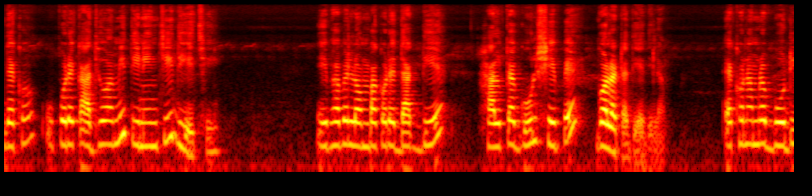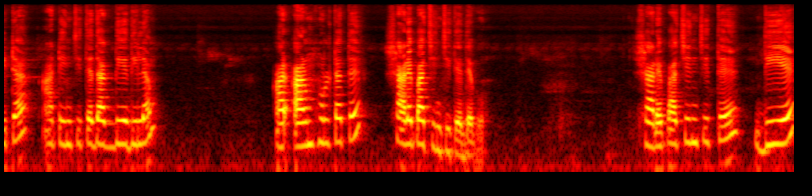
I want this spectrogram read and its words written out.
দেখো, উপরে কাঁধেও আমি তিন ইঞ্চি দিয়েছি। এইভাবে লম্বা করে দাগ দিয়ে হালকা গোল শেপে গলাটা দিয়ে দিলাম। এখন আমরা বডিটা আট ইঞ্চিতে দাগ দিয়ে দিলাম আর আর্মহোলটাতে সাড়ে পাঁচ ইঞ্চিতে দেব। সাড়ে পাঁচ ইঞ্চিতে দিয়ে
